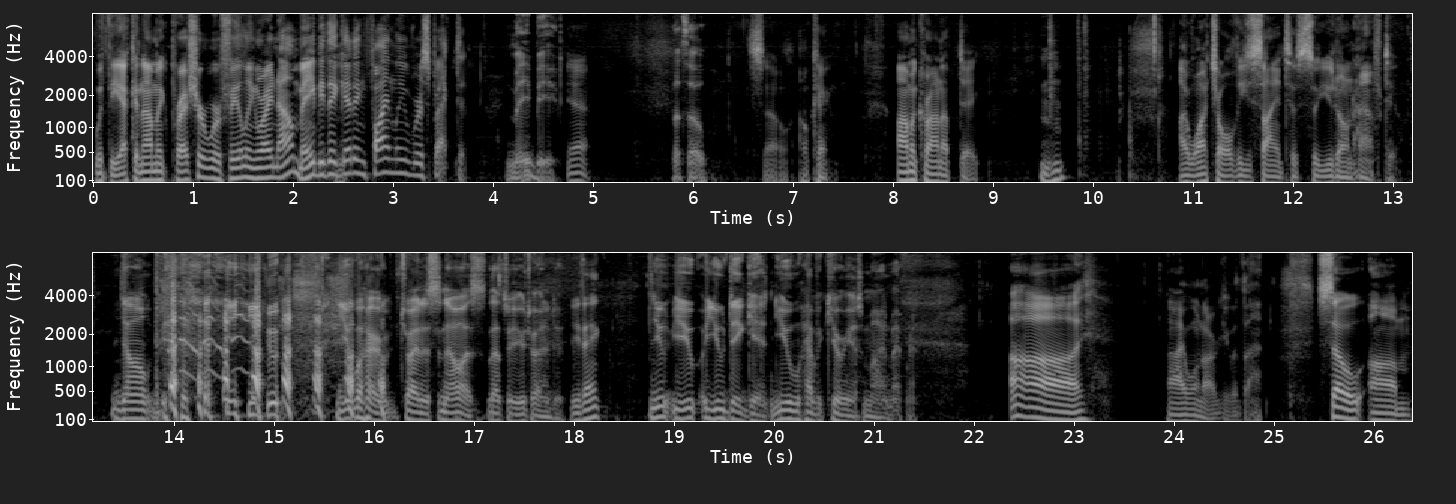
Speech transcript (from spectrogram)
With the economic pressure we're feeling right now, maybe they're getting finally respected. maybe. Yeah. Let's hope. So okay, Omicron update. Mm-hmm. I watch all these scientists, so you don't have to. No, you, you are trying to snow us. That's what you're trying to do. You think? You you you dig in. You have a curious mind, my friend. Uh, I won't argue with that. So, um,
